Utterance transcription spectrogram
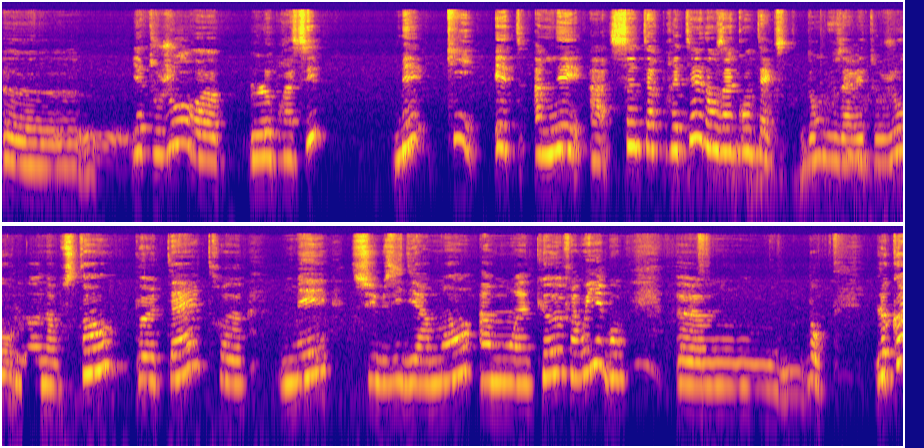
il y a toujours le principe, mais qui est amené à s'interpréter dans un contexte. Donc vous avez toujours, nonobstant, peut-être, mais subsidiairement, à moins que. Enfin, vous voyez, bon, bon, le code,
